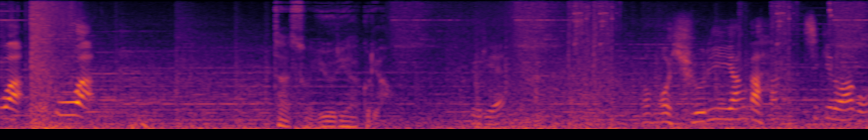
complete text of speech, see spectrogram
우와 우와 다소 유리하구려. 유리해? 어, 뭐 유리한가 싶기도 하고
